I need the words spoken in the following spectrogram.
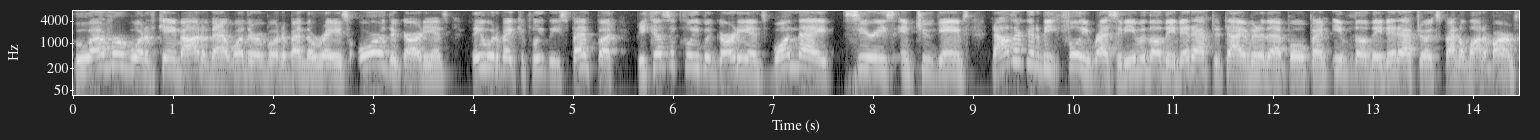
whoever would have came out of that, whether it would have been the Rays or the Guardians, they would have been completely spent. But because the Cleveland Guardians won that series in two games, now they're going to be fully rested, even though they did have to dive into that bullpen, even though they did have to expend a lot of arms.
